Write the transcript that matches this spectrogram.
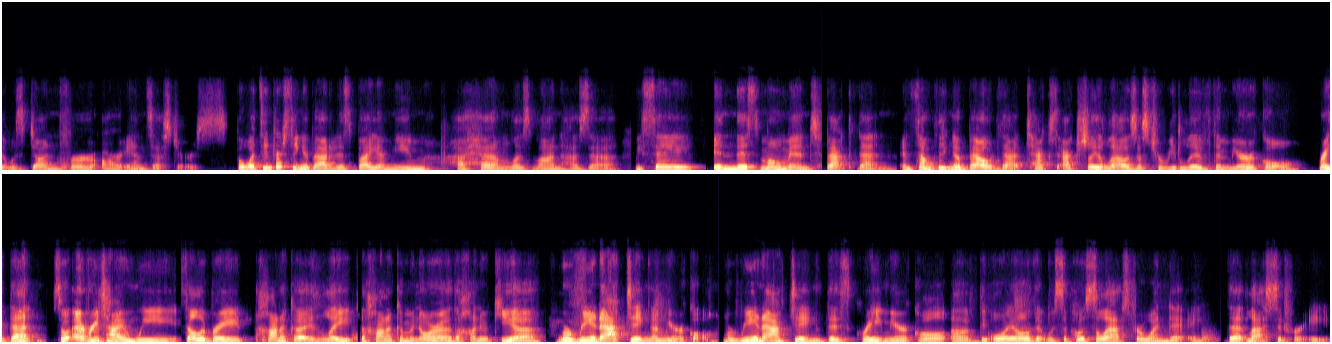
that was done for our ancestors. But what's interesting about it is Bayamim Hahem Lazman Hazeh. We say in this moment back then. And something about that text actually allows us to relive the miracle right then. So every time we celebrate Hanukkah and light the Hanukkah menorah, the Chanukiah, we're reenacting a miracle. We're reenacting this great miracle of the oil that was supposed to last for one day that lasted for eight.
